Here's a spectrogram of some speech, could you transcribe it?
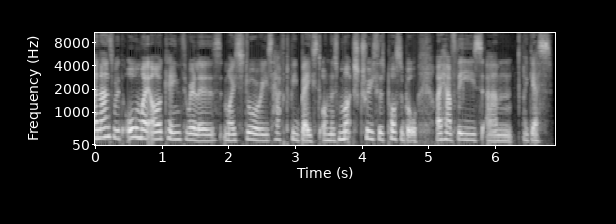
And as with all my arcane thrillers, my stories have to be based on as much truth as possible. I have these, um, I guess,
